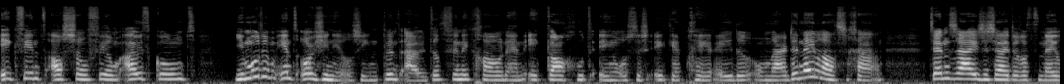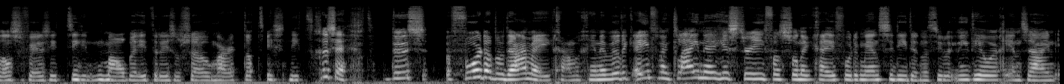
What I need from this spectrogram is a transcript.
ik vind als zo'n film uitkomt, je moet hem in het origineel zien. Punt uit. Dat vind ik gewoon. En ik kan goed Engels, dus ik heb geen reden om naar de Nederlandse te gaan. Tenzij ze zeiden dat de Nederlandse versie tienmaal beter is of zo. Maar dat is niet gezegd. Dus voordat we daarmee gaan beginnen, wil ik even een kleine history van Sonic geven. Voor de mensen die er natuurlijk niet heel erg in zijn.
